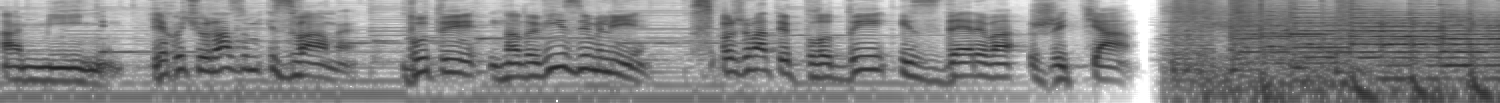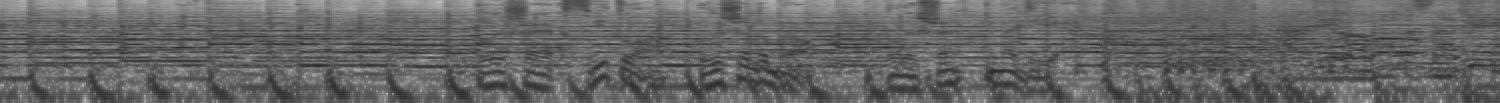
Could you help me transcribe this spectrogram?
Амінь. Я хочу разом із вами бути на новій землі, споживати плоди із дерева життя. Лише світло, лише добро, лише надія. Духом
